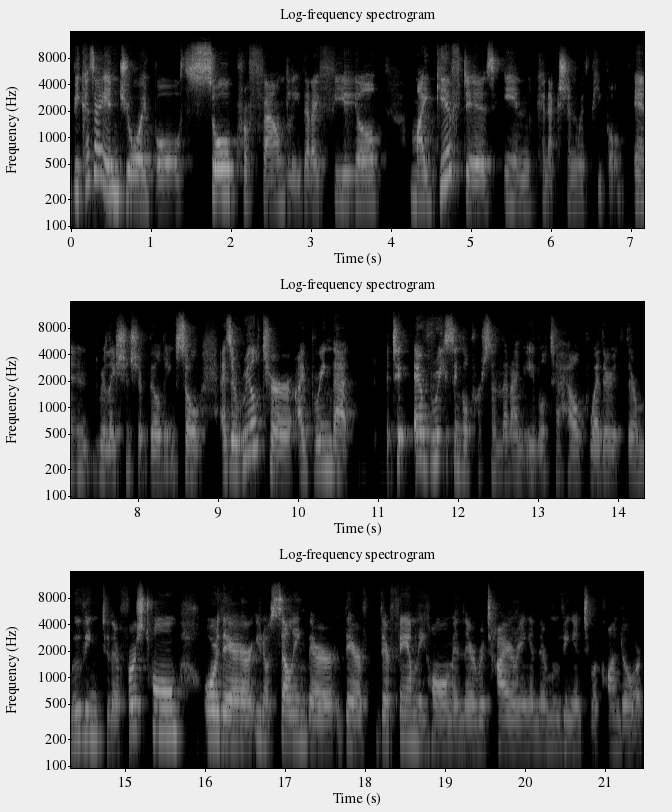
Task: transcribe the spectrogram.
because I enjoy both so profoundly that I feel my gift is in connection with people and relationship building. So as a realtor, I bring that to every single person that i'm able to help whether they're moving to their first home or they're you know selling their their their family home and they're retiring and they're moving into a condo or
